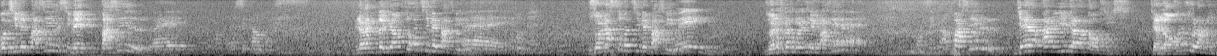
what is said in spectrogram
On s'y met facile, met facile. Ouais. Conséquence. Il y a une préférence, on s'y met facile. Ouais. On s'y met facile. Oui. On s'y met facile. Conséquence. Facile. Hier, un livre à la torsis. C'est l'enfant sur la main.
